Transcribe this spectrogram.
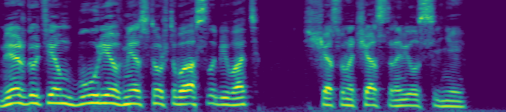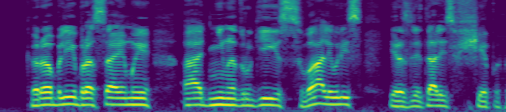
Между тем буря, вместо того, чтобы ослабевать, с часу на час становилась сильнее. Корабли, бросаемые одни на другие, сваливались и разлетались в щепы.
